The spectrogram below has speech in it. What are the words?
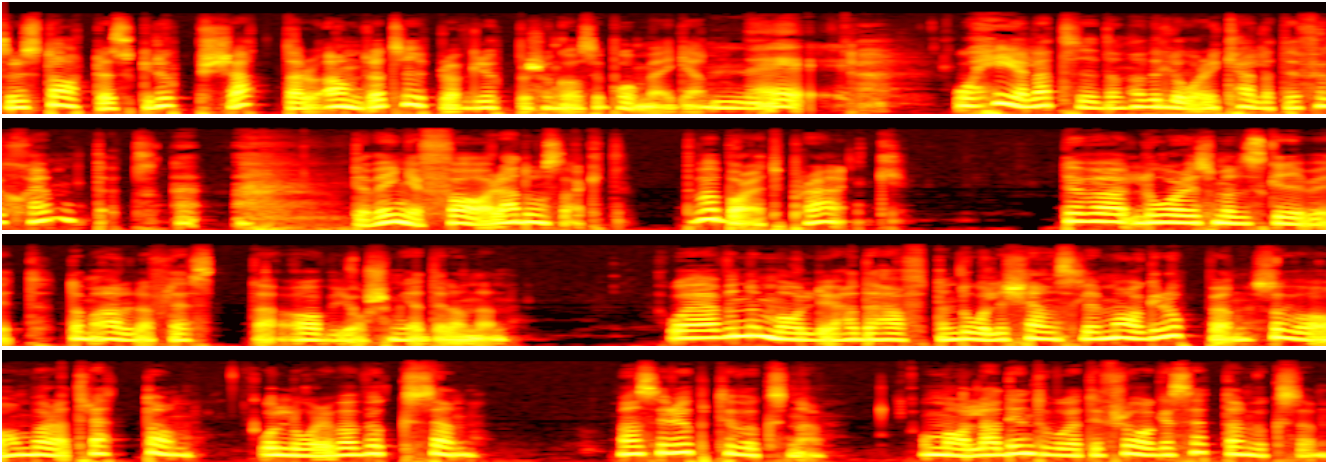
Så det startades gruppchattar och andra typer av grupper som gav sig på Megan. Nej. Och hela tiden hade Laurie kallat det för skämtet. Det var ingen fara, hade hon sagt. Det var bara ett prank. Det var Laurie som hade skrivit de allra flesta av Joshs meddelanden. Och även om Molly hade haft en dålig känsla i maggropen så var hon bara 13 och Laurie var vuxen. Man ser upp till vuxna och Molly hade inte vågat ifrågasätta en vuxen.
